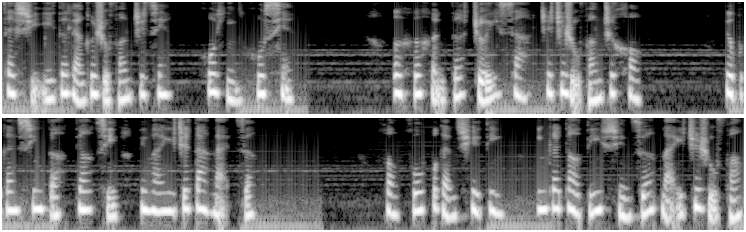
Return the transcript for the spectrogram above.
在许怡的两个乳房之间忽隐忽现，恶狠狠地啄一下这只乳房之后，又不甘心地叼起另外一只大奶子，仿佛不敢确定应该到底选择哪一只乳房。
